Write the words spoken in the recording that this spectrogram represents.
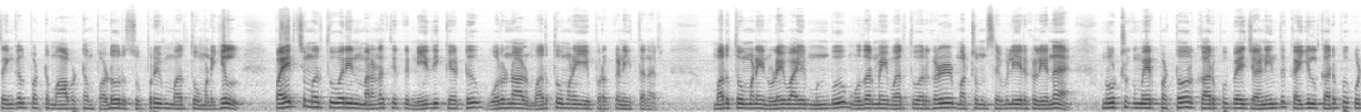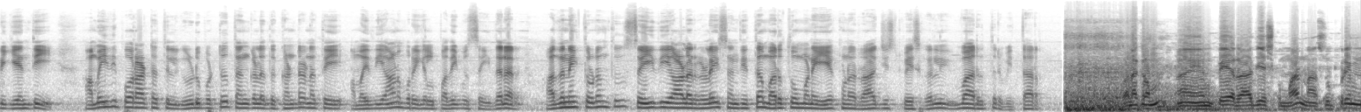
செங்கல்பட்டு மாவட்டம் படூர் சுப்ரீம் மருத்துவமனையில் பயிற்சி மருத்துவரின் மரணத்திற்கு நீதி கேட்டு ஒருநாள் மருத்துவமனையை புறக்கணித்தனர். மருத்துவமனை நுழைவாயில் முன்பு முதன்மை மருத்துவர்கள் மற்றும் செவிலியர்கள் என நூற்றுக்கும் மேற்பட்டோர் கருப்பு பேஜ் அணிந்து கையில் கருப்பு கொடி ஏந்தி அமைதி போராட்டத்தில் ஈடுபட்டு தங்களது கண்டனத்தை அமைதியான முறையில் பதிவு செய்தனர். அதனைத் தொடர்ந்து செய்தியாளர்களை சந்தித்த மருத்துவமனை இயக்குனர் ராஜேஷ் பேசுகையில் இவ்வாறு தெரிவித்தார். வணக்கம். என் பேர் ராஜேஷ்குமார் நான் சுப்ரீம்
